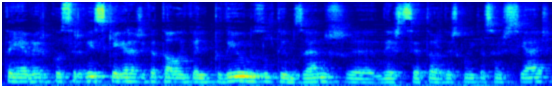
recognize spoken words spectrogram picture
têm a ver com o serviço que a Igreja Católica lhe pediu nos últimos anos, uh, neste setor das comunicações sociais.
